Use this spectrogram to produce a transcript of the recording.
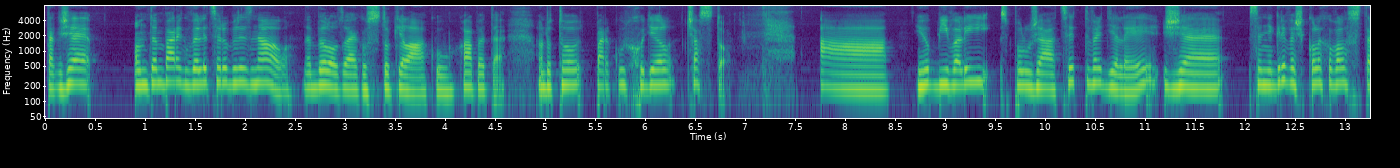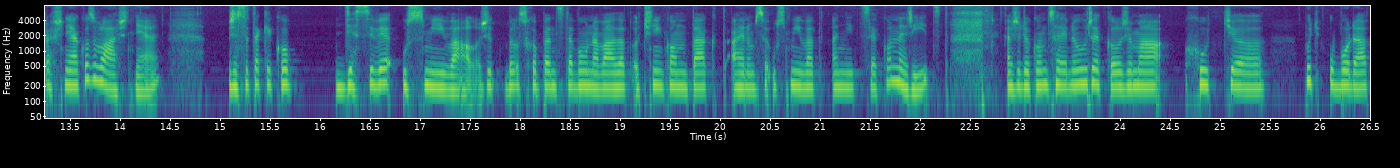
Takže on ten park velice dobře znal. Nebylo to jako 100 kiláků, chápete? On do toho parku chodil často. A jeho bývalí spolužáci tvrdili, že se někdy ve škole choval strašně jako zvláštně, že se tak jako děsivě usmíval, že byl schopen s tebou navázat oční kontakt a jenom se usmívat a nic jako neříct. A že dokonce jednou řekl, že má chuť eh, buď ubodat,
